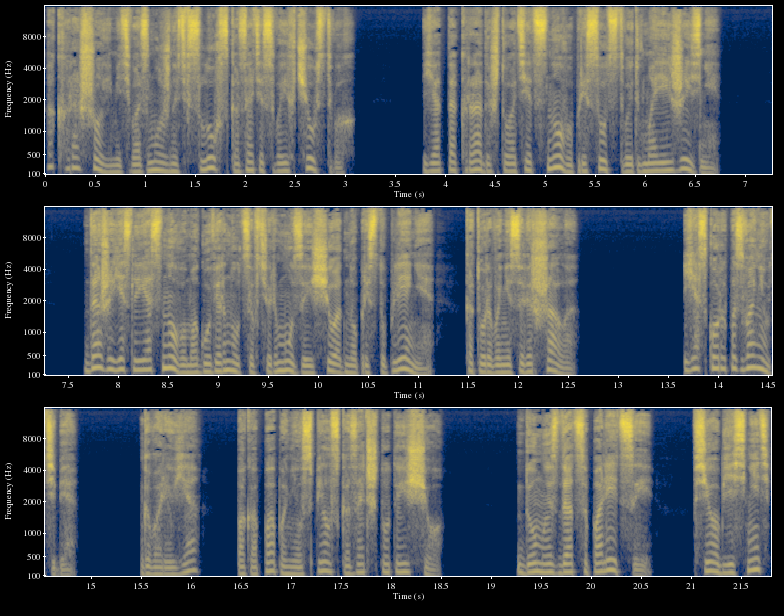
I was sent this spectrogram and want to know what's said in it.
Как хорошо иметь возможность вслух сказать о своих чувствах. Я так рада, что отец снова присутствует в моей жизни. Даже если я снова могу вернуться в тюрьму за еще одно преступление, которого не совершала. «Я скоро позвоню тебе», — говорю я, пока папа не успел сказать что-то еще. Думаю сдаться полиции, все объяснить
